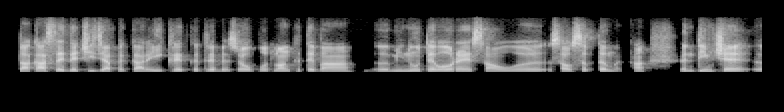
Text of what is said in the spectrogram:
Dacă asta e decizia pe care ei cred că trebuie să o pot lua în câteva uh, minute, ore sau, uh, sau săptămâni. Da? În timp ce, uh,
